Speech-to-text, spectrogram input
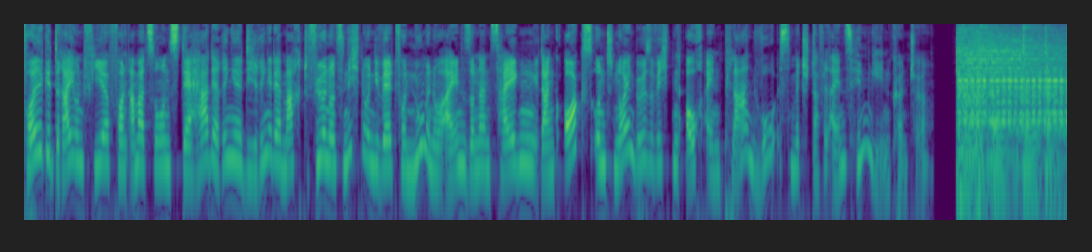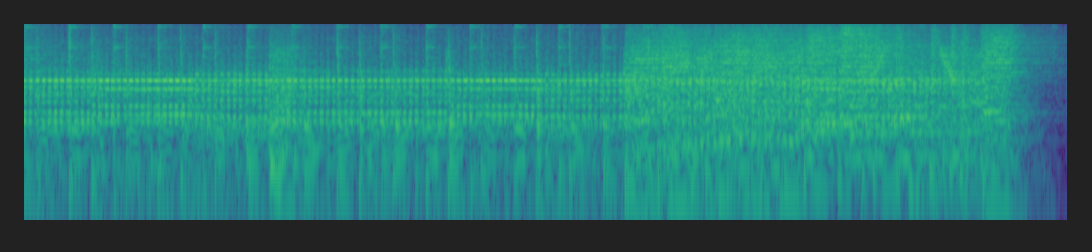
Folge 3 und 4 von Amazons Der Herr der Ringe, die Ringe der Macht führen uns nicht nur in die Welt von Numenor ein, sondern zeigen dank Orks und neuen Bösewichten auch einen Plan, wo es mit Staffel 1 hingehen könnte.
